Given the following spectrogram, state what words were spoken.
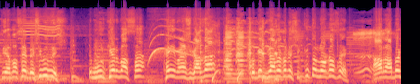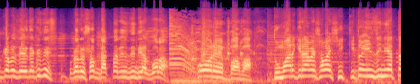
তুই আমার সাথে বেশি বুঝিস? তুই মূর্খের বাচ্চা। খেয়ে বেড়াস গাঁজা। তোকে গ্রামে কোনো শিক্ষিত লোক আছে? আর আমার গ্রামে যে দেখেছিস? ওখানে সব ডাক্তার ইঞ্জিনিয়ার বড়া। ওরে বাবা তোমার গ্রামে সবাই শিক্ষিত ইঞ্জিনিয়ারটা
